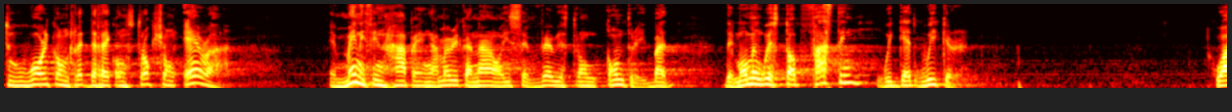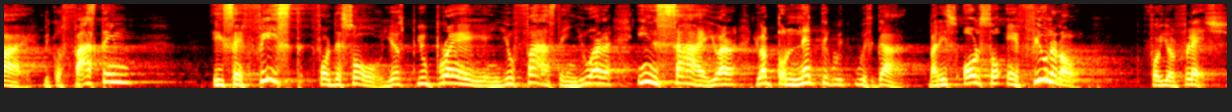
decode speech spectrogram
to work on the Reconstruction era. And many things happen America now. is a very strong country. But the moment we stop fasting, we get weaker. Why? Because fasting is a feast for the soul. You, you pray and you fast and you are inside, you are, you are connected with, with God. But it's also a funeral for your flesh.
